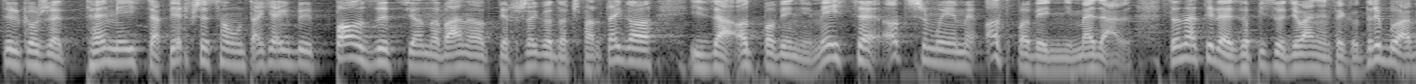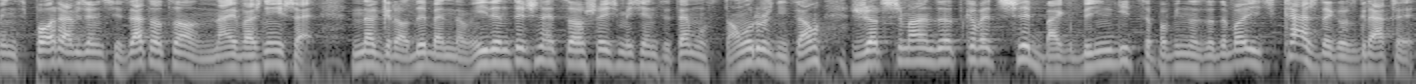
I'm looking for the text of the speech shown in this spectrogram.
tylko że te miejsca pierwsze są tak jakby pozycjonowane od pierwszego do czwartego i za odpowiednie miejsce otrzymujemy odpowiedni medal. To na tyle z opisu działania tego trybu, a więc pora wziąć się za to, co najważniejsze. Nagrody będą identyczne co 6 miesięcy temu z tą różnicą, że otrzymałem dodatkowe 3 backblingi, co powinno zadowolić każdego z graczy.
